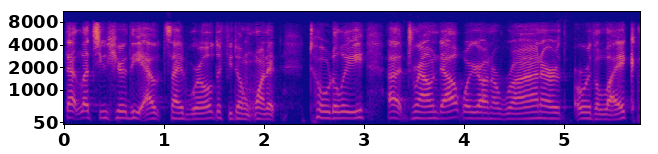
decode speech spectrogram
that lets you hear the outside world if you don't want it totally uh, drowned out while you're on a run or or the like.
